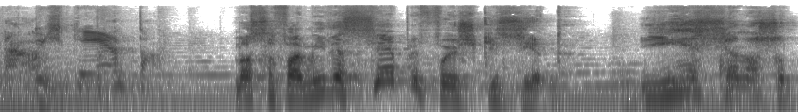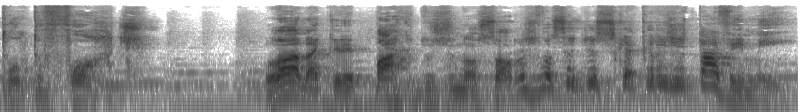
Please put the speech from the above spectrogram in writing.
Não esquenta. Nossa família sempre foi esquisita. E esse é nosso ponto forte. Lá naquele parque dos dinossauros, você disse que acreditava em mim.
